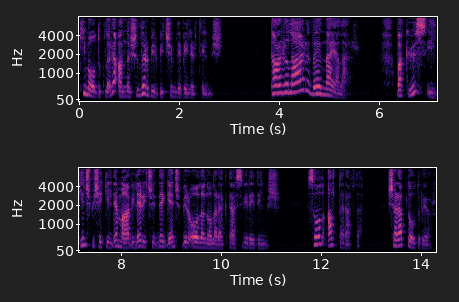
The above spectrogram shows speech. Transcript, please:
kim oldukları anlaşılır bir biçimde belirtilmiş. Tanrılar ve nayalar. Baküs ilginç bir şekilde maviler içinde genç bir oğlan olarak tasvir edilmiş. Sol alt tarafta. Şarap dolduruyor.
